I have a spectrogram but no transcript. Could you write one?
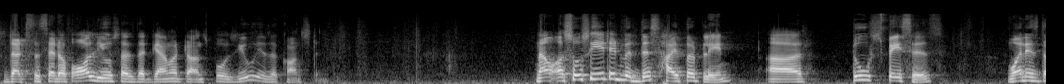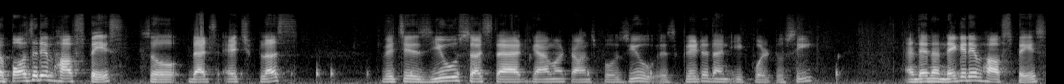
So that's the set of all u such that gamma transpose u is a constant. Now associated with this hyperplane, are two spaces. One is the positive half space, so that's H plus, which is U such that gamma transpose U is greater than equal to C. And then a negative half space,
